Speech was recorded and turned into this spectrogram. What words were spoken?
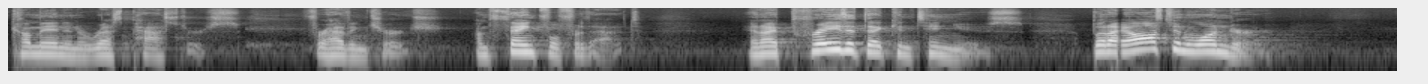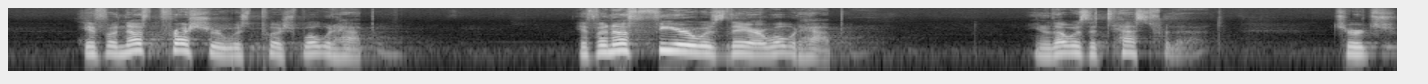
come in and arrest pastors for having church. I'm thankful for that. And I pray that that continues. But I often wonder if enough pressure was pushed, what would happen? If enough fear was there, what would happen? You know, that was a test for that. Church,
